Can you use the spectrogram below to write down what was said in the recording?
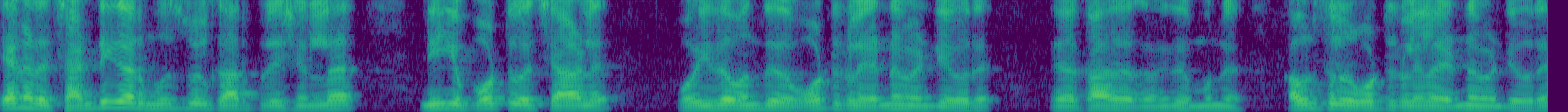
ஏங்க அந்த சண்டிகார் முனிசிபல் கார்பரேஷன்ல நீங்க போட்டு வச்ச ஆளு ஓ இதை வந்து ஓட்டுகளை எண்ண வேண்டியவர் இது முன்னு கவுன்சிலர் ஓட்டுகளை எல்லாம் எண்ண வேண்டியவர்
